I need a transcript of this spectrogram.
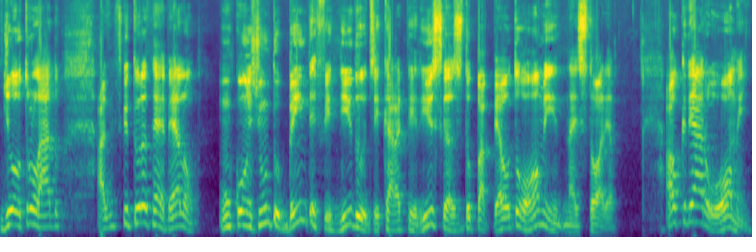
De outro lado, as escrituras revelam um conjunto bem definido de características do papel do homem na história. Ao criar o homem,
